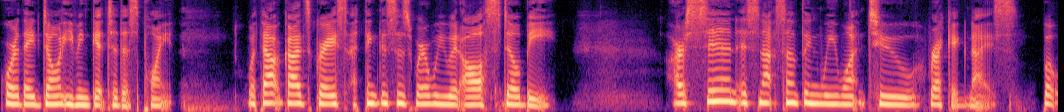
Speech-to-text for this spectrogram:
or they don't even get to this point. Without God's grace, I think this is where we would all still be. Our sin is not something we want to recognize, but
